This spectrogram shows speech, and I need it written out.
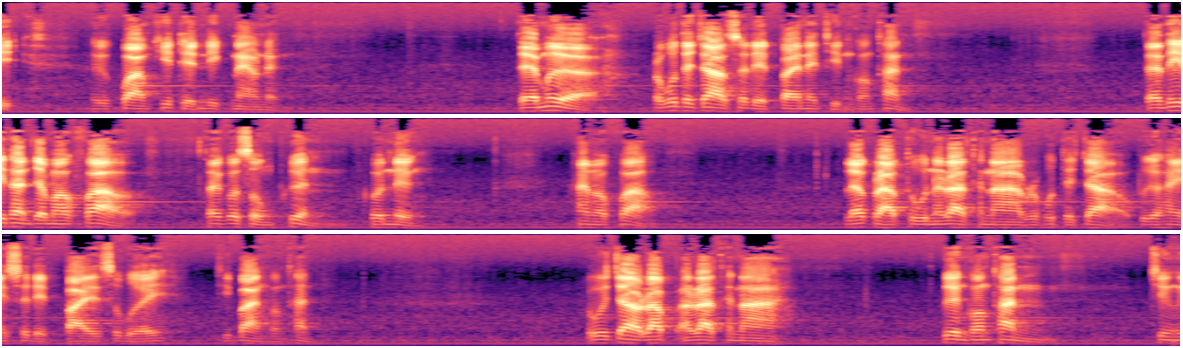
ฐิคือความคิดเห็นอีกแนวหนึ่ง แต่เมื่อพระพุทธเจ้าเสด็จไปในถิ่นของท่าน แต่ที่ท่านจะมาเฝ้า ท่านก็ส่งเพื่อนคนหนึ่ง ให้มาเฝ้า แล้วกราบทูลราธนาพระพุทธเจ้าเพื่อให้เสด็จไปเสวยที่บ้านของท่าน พระพุทธเจ้ารับอาราธนา เพื่อนของท่านจึง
